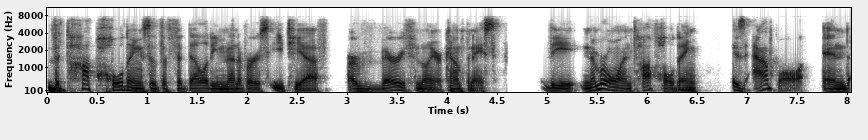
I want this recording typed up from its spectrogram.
The top holdings of the Fidelity Metaverse ETF are very familiar companies. The number one top holding is Apple. And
